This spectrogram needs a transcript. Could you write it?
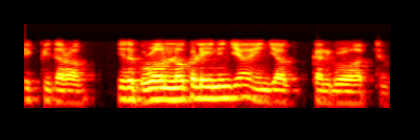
Chickpeas that are either grown locally in India. India can grow up to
